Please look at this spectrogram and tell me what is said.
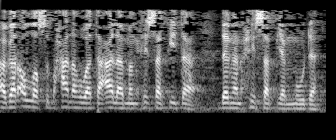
agar Allah Subhanahu wa taala menghisab kita dengan hisab yang mudah.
